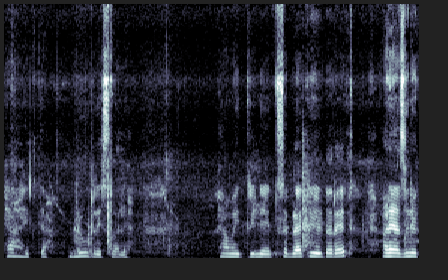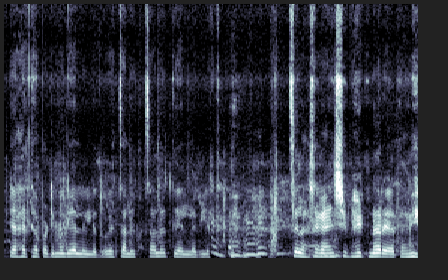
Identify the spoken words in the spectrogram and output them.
ह्या आहेत त्या ब्लू ड्रेसवाल्या. ह्या मैत्रिणी आहेत सगळ्या क्रिएटर आहेत. आणि अजून एकट्या आहेत ह्या पाठीमागे यायला लागल्यात बघा. चालत चालत यायला लागलेत. चला सगळ्यांशी भेटणार आहे आता मी.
